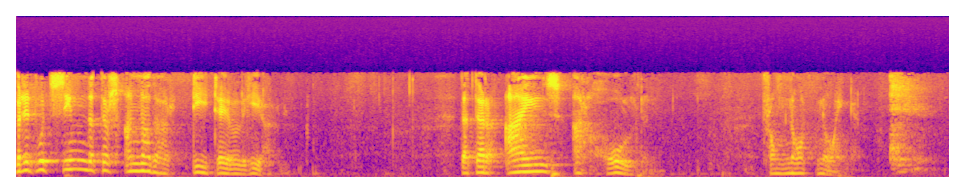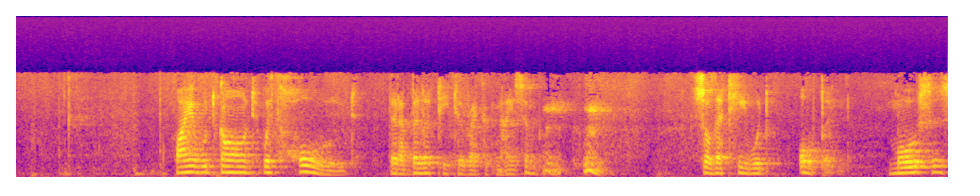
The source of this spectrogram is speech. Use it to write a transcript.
But it would seem that there's another detail here that their eyes are holden from not knowing Why would God withhold their ability to recognize Him? so that He would open Moses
